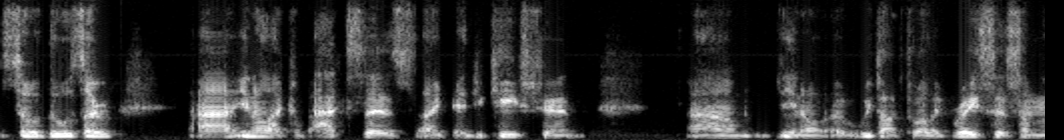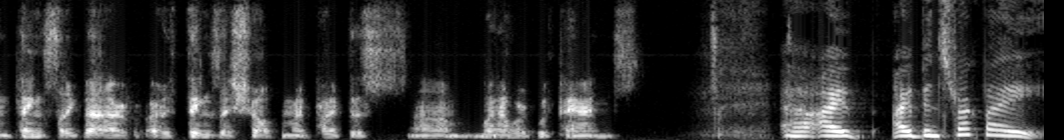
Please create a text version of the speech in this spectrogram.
so those are uh, you know lack of access like education um, you know we talked about like racism and things like that are, are things that show up in my practice um, when i work with parents uh, I I've been struck by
